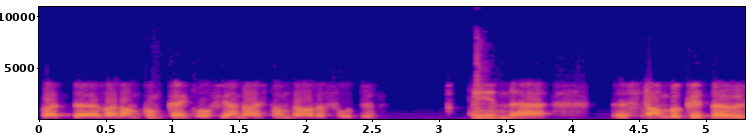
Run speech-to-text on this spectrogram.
wat uh, wat dan kom kyk of jy aan daai standaarde voldoen. En uh Stamboek het nou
